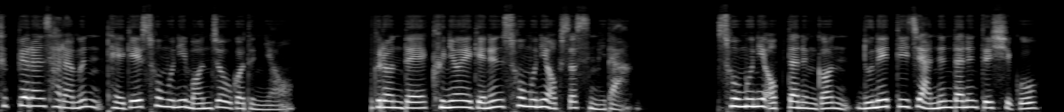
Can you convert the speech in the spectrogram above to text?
특별한 사람은 대개 소문이 먼저 오거든요. 그런데 그녀에게는 소문이 없었습니다. 소문이 없다는 건 눈에 띄지 않는다는 뜻이고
